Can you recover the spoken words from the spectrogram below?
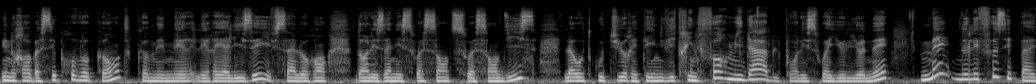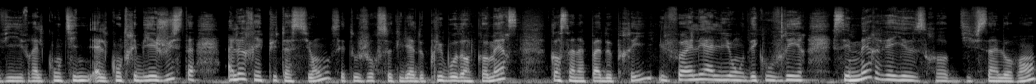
Une robe assez provocante, comme aimait les réaliser Yves Saint Laurent dans les années 60-70. La haute couture était une vitrine formidable pour les soyeux lyonnais, mais ne les faisait pas vivre. Elle, contribuait juste à leur réputation. C'est toujours ce qu'il y a de plus beau dans le commerce. Quand ça n'a pas de prix, il faut aller à Lyon découvrir ces merveilleuses robes d'Yves Saint Laurent,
